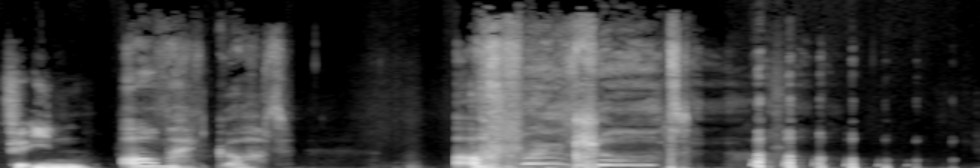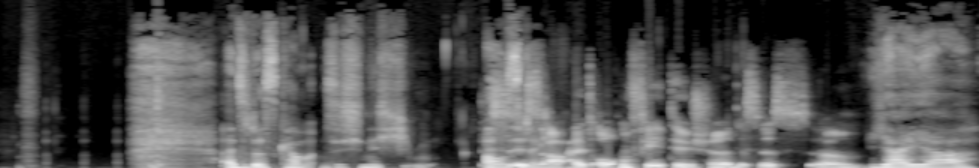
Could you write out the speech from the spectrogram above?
für ihn Oh mein Gott. Oh mein Gott. Also das kann man sich nicht Das ausdenken. ist halt auch ein Fetisch, ne? Das ist, ähm, Ja, ja.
